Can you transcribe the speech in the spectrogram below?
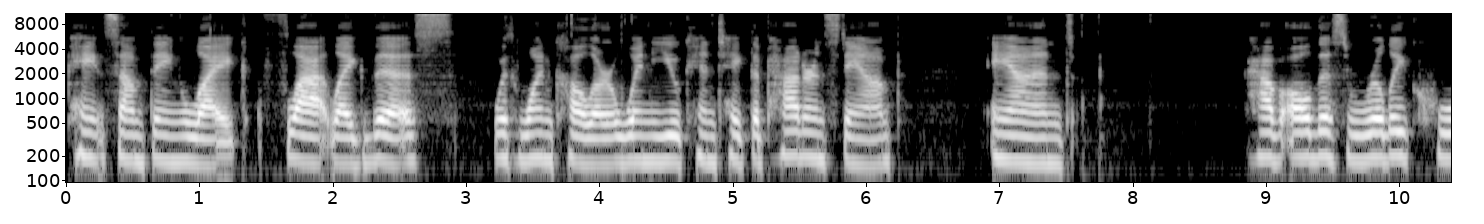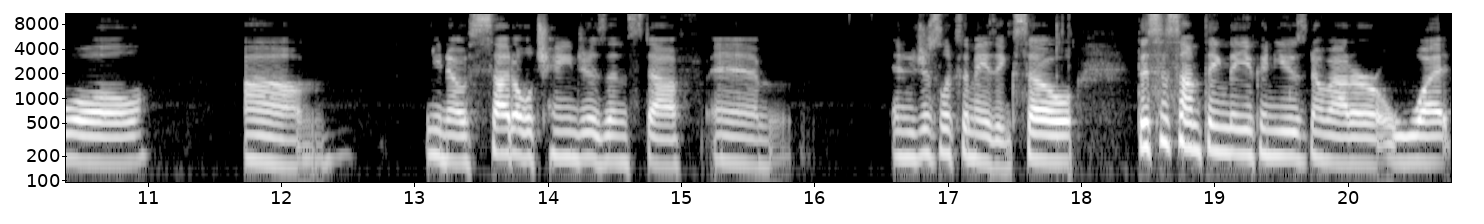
paint something like flat like this with one color when you can take the pattern stamp and have all this really cool um, you know subtle changes and stuff and and it just looks amazing so this is something that you can use no matter what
